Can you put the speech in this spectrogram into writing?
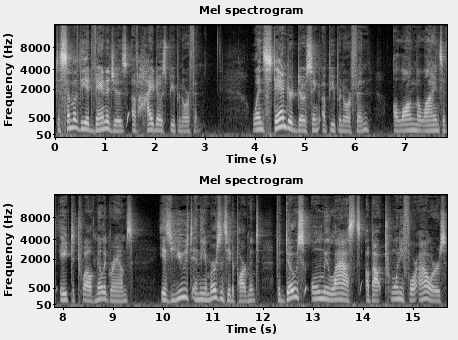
to some of the advantages of high dose buprenorphine. When standard dosing of buprenorphine, along the lines of 8 to 12 milligrams, is used in the emergency department, the dose only lasts about 24 hours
